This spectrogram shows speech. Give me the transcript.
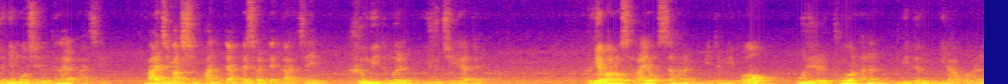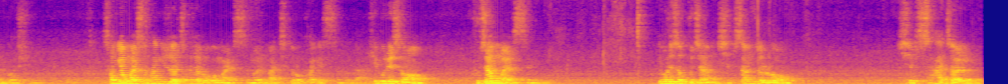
주님 오시는 그날까지 마지막 심판 때 앞에 설 때까지 그 믿음을 유지해야 됩니다. 그게 바로 살아 역사하는 믿음이고 우리를 구원하는 믿음이라고 하는 것입니다. 성경 말씀 한 구절 찾아보고 말씀을 마치도록 하겠습니다. 히브리서 9장 말씀입니다. 히브리서 9장 13절로 14절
